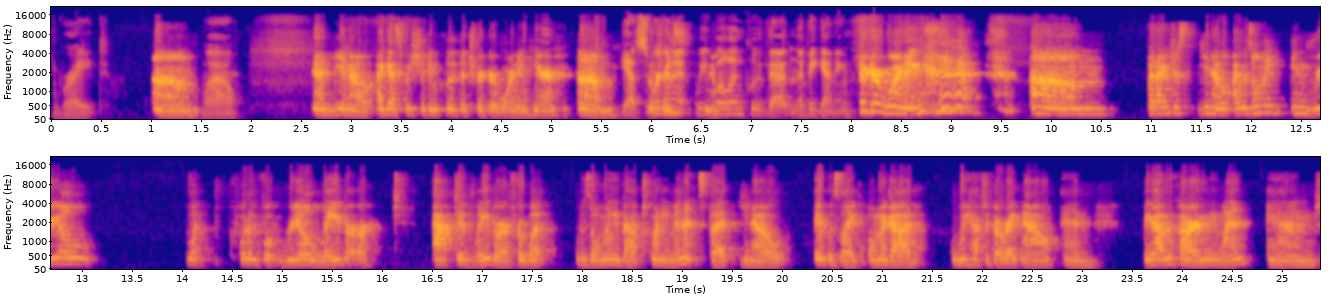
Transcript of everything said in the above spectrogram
Right. Um, Wow. and you know, I guess we should include the trigger warning here. Um, Yes, we're gonna. is, we know, will include that in the beginning. trigger warning. um, but I just, you know, I was only in real, like quote unquote, real labor, active labor for what was only about 20 minutes. But, you know, it was like, oh my God, we have to go right now. And we got in the car and we went and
